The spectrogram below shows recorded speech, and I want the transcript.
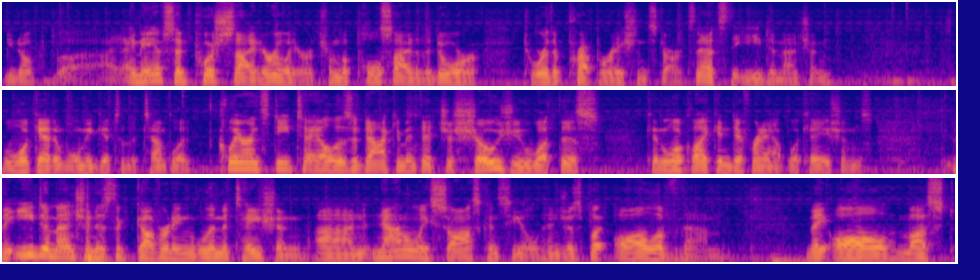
you know, I may have said push side earlier. It's from the pull side of the door to where the preparation starts. That's the E dimension. We'll look at it when we get to the template. Clearance detail is a document that just shows you what this can look like in different applications. The E dimension is the governing limitation on not only Soss concealed hinges, but all of them. They all must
